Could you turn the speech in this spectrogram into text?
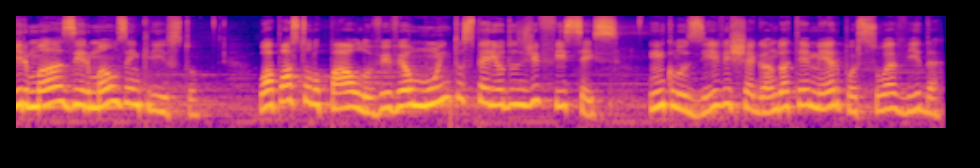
Irmãs e irmãos em Cristo, o apóstolo Paulo viveu muitos períodos difíceis inclusive chegando a temer por sua vida.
